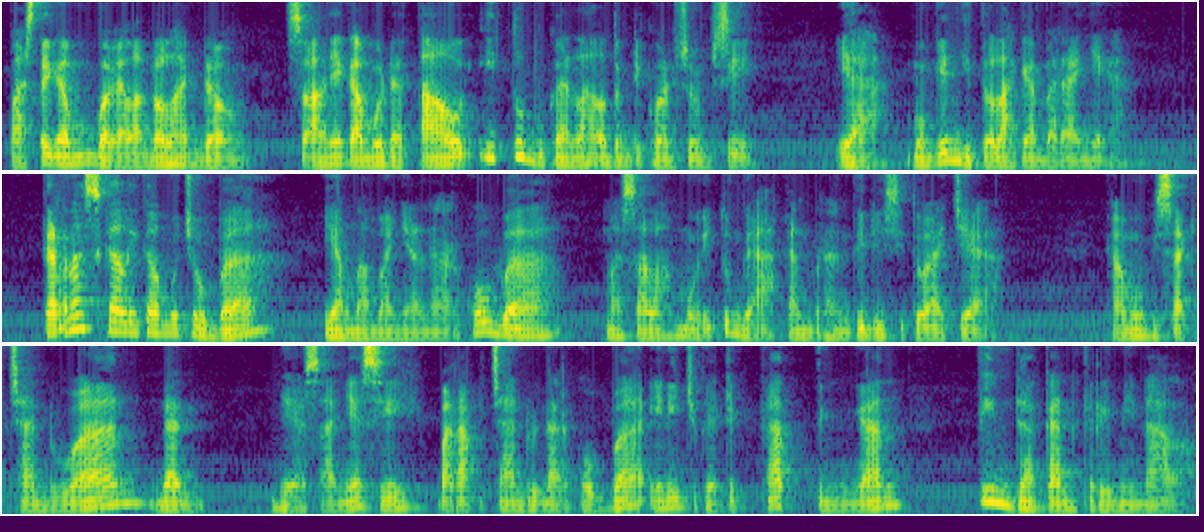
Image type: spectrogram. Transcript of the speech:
Pasti kamu bakalan nolak dong, soalnya kamu udah tahu itu bukanlah untuk dikonsumsi. Ya, mungkin gitulah gambarannya. Karena sekali kamu coba, yang namanya narkoba, masalahmu itu nggak akan berhenti di situ aja kamu bisa kecanduan dan biasanya sih para pecandu narkoba ini juga dekat dengan tindakan kriminal.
